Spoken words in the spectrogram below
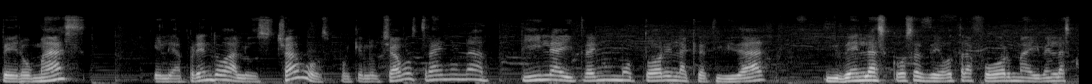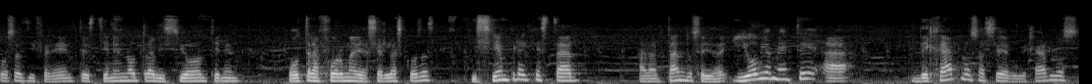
pero más que le aprendo a los chavos, porque los chavos traen una pila y traen un motor en la creatividad y ven las cosas de otra forma y ven las cosas diferentes, tienen otra visión, tienen otra forma de hacer las cosas y siempre hay que estar adaptándose y obviamente a dejarlos hacer, dejarlos,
